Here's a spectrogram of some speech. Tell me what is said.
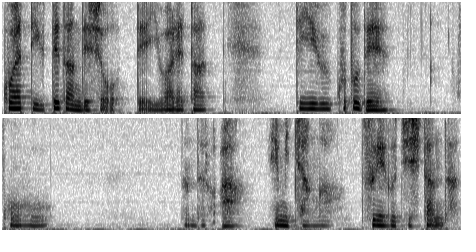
こうやって言ってたんでしょうって言われたっていうことでこうなんだろうあえみちゃんが告げ口したんだっ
